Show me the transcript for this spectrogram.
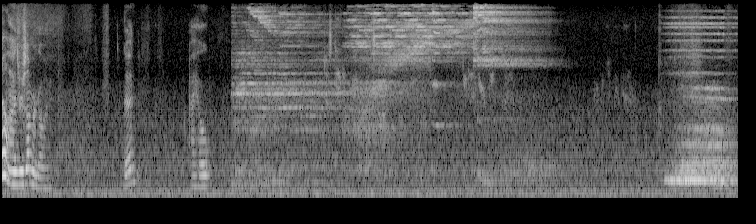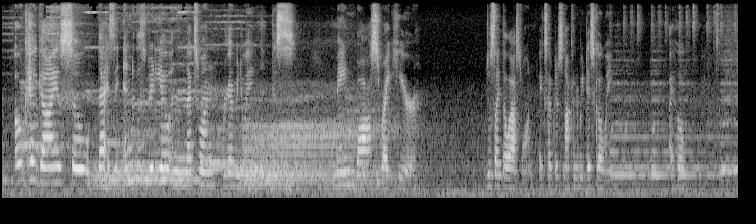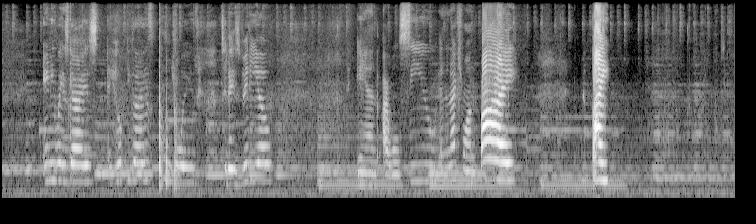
So, how's your summer going? Good? I hope. Just kidding. You didn't hear me. Okay guys, so that is the end of this video and the next one we're going to be doing this main boss right here. Just like the last one, except it's not going to be disco wing. I hope. Anyways guys, I hope you guys enjoyed today's video. And I will see you in the next one. Bye! Bye!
